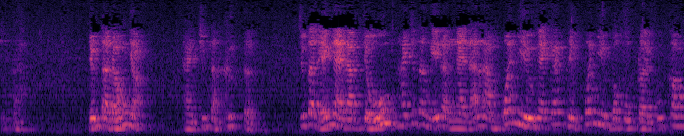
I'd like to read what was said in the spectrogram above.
chúng ta. Chúng ta đón nhận hay chúng ta khước từ? Chúng ta để Ngài làm chủ Hay chúng ta nghĩ rằng Ngài đã làm quá nhiều Ngài can thiệp quá nhiều vào cuộc đời của con?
